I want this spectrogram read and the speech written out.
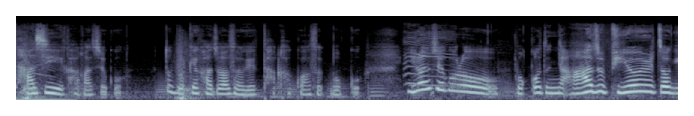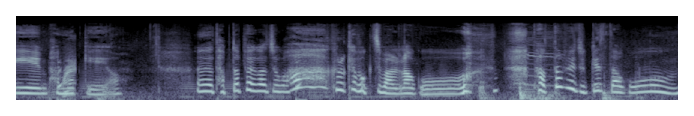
다시 가가지고 또 몇 개 가져와서 여기 다 갖고 와서 먹고 이런 식으로 먹거든요. 아주 비효율적인 밥 먹기예요. 근데 답답해가지고 아 그렇게 먹지 말라고 답답해 죽겠다고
